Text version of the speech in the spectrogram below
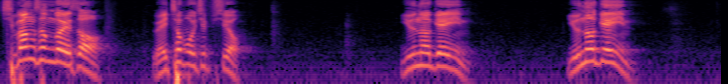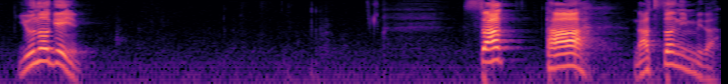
지방선거에서 외쳐보십시오. 윤어게인, 윤어게인, 윤어게인. 싹 다 낙선입니다.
